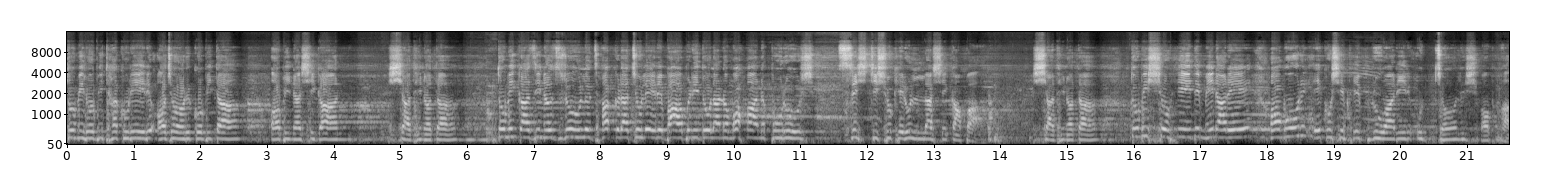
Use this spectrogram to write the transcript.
তুমি রবি ঠাকুরের অজর কবিতা, অবিনাশী গান, স্বাধীনতা তুমি কাজী নজরুল ঝাঁকড়া চুলের বাবরি দোলানো মহান পুরুষ, সৃষ্টি সুখের উল্লাসে কাঁপা। স্বাধীনতা, তুমি শহীদ মিনারে অমর একুশে ফেব্রুয়ারির উজ্জ্বল সভা।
